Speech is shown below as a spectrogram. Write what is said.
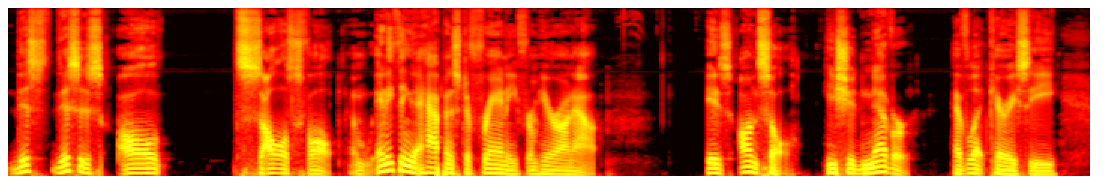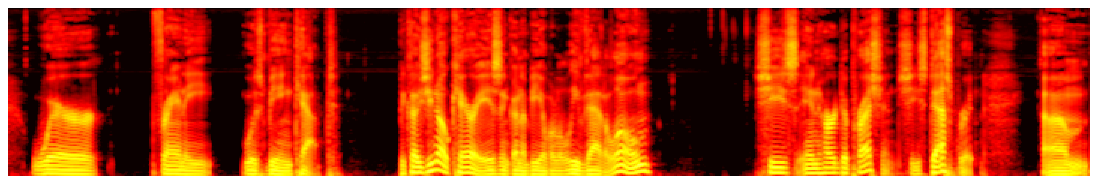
this this is all Saul's fault. Anything that happens to Franny from here on out is on Saul. he should never have let Carrie see where Franny was being kept. Because you know Carrie isn't going to be able to leave that alone. She's in her depression. She's desperate. Um,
